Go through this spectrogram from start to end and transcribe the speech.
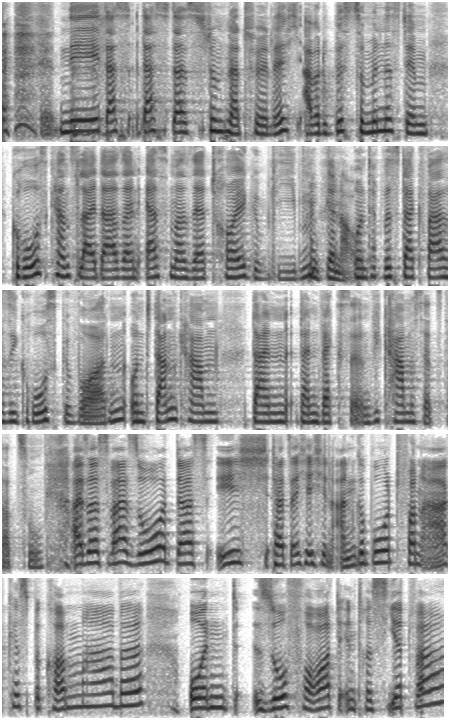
nee, das, das, das stimmt natürlich. Aber du bist zumindest dem Großkanzlei-Dasein erstmal sehr treu geblieben. Genau. Und bist da quasi groß geworden. Und dann kam dein, dein Wechsel. Und wie kam es jetzt dazu? Also es war so, dass ich tatsächlich ein Angebot von Arkis bekommen habe und sofort interessiert war.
